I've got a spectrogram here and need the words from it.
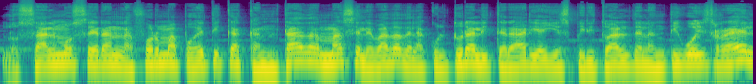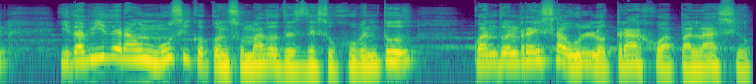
Los salmos eran la forma poética cantada más elevada de la cultura literaria y espiritual del antiguo Israel, y David era un músico consumado desde su juventud, cuando el rey Saúl lo trajo a palacio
